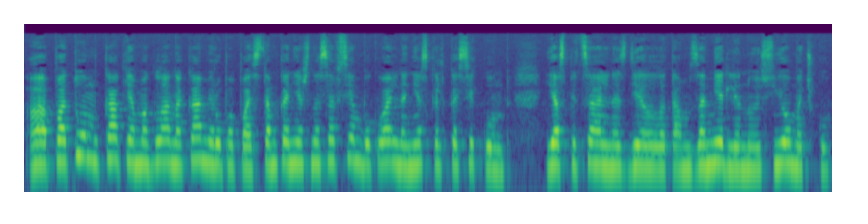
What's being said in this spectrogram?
А потом, как я могла на камеру попасть? Там, конечно, совсем буквально несколько секунд. Я специально сделала там замедленную съемочку,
